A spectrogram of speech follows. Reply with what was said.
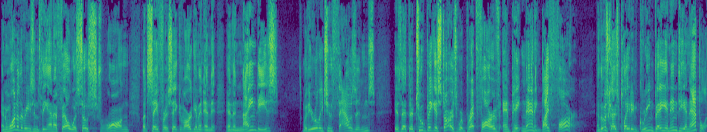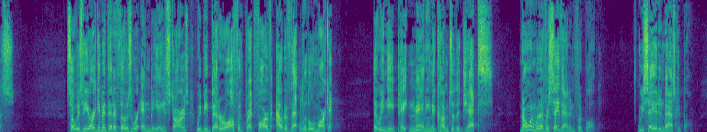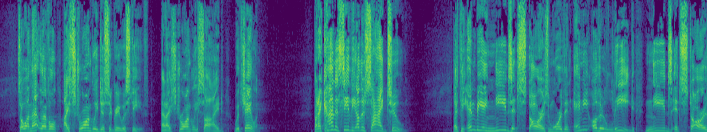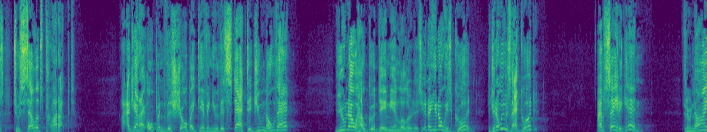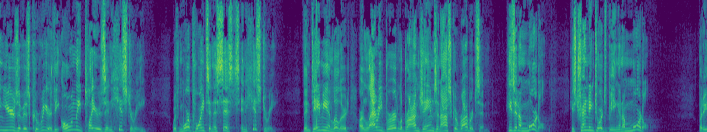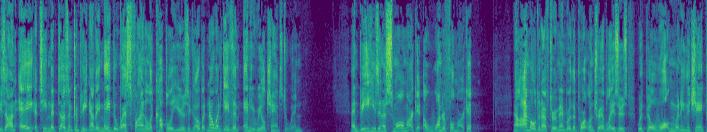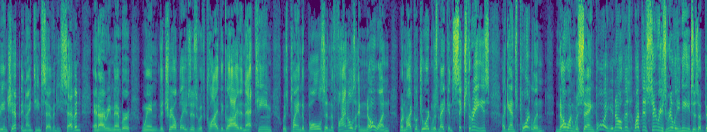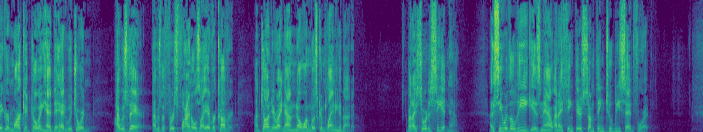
And one of the reasons the NFL was so strong, let's say for the sake of argument, in the in the nineties or the early two thousands, is that their two biggest stars were Brett Favre and Peyton Manning by far, and those guys played in Green Bay and Indianapolis. So is the argument that if those were NBA stars, we'd be better off with Brett Favre out of that little market? That we need Peyton Manning to come to the Jets? No one would ever say that in football. We say it in basketball. So on that level, I strongly disagree with Steve, and I strongly side with Jalen. But I kind of see the other side too. Like the NBA needs its stars more than any other league needs its stars to sell its product. Again, I opened this show by giving you this stat. Did you know that? You know how good Damian Lillard is. You know, you know he's good. Did you know he was that good? I'll say it again. Through nine years of his career, the only players in history with more points and assists in history than Damian Lillard are Larry Bird, LeBron James, and Oscar Robertson. He's an immortal. He's trending towards being an immortal. But he's on A, a team that doesn't compete. Now, they made the West final a couple of years ago, but no one gave them any real chance to win. And B, he's in a small market, a wonderful market. Now, I'm old enough to remember the Portland Trailblazers with Bill Walton winning the championship in 1977. And I remember when the Trailblazers with Clyde the Glide and that team was playing the Bulls in the finals. And no one, when Michael Jordan was making six threes against Portland, no one was saying, boy, you know, this, what this series really needs is a bigger market going head to head with Jordan. I was there. I was the first finals I ever covered. I'm telling you right now, no one was complaining about it. But I sort of see it now. I see where the league is now, and I think there's something to be said for it.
